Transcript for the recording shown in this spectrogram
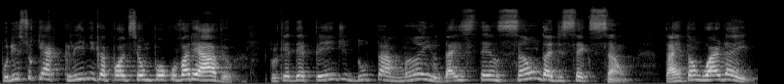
Por isso que a clínica pode ser um pouco variável, porque depende do tamanho, da extensão da dissecção. Tá? Então guarda aí.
